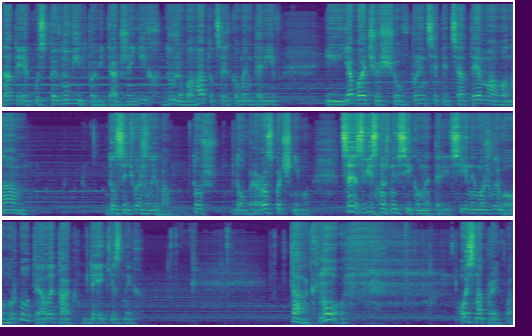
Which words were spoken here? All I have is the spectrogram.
дати якусь певну відповідь, адже їх дуже багато цих коментарів. І я бачу, що в принципі ця тема вона досить важлива. Тож, добре, розпочнімо. Це, звісно ж, не всі коментарі, всі неможливо огорнути, але так, деякі з них. Так, ну ось, наприклад,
